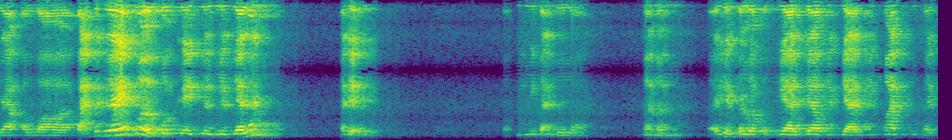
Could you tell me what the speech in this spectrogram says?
ya Allah, tak ada driver pun kereta boleh jalan. Ada? Tapi ni tak ada lah. Saya kalau pergi ajar, pergi aliman tu saya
